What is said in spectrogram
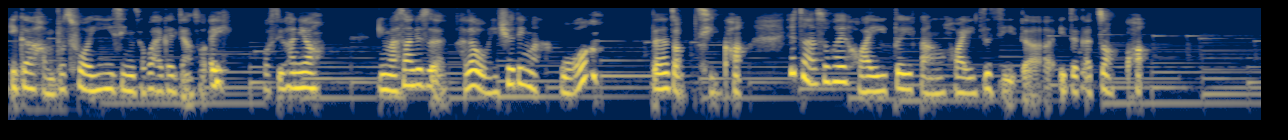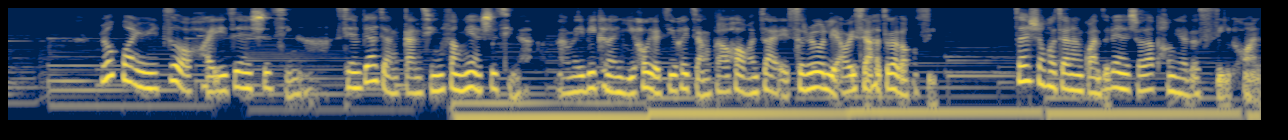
一个很不错的异性走过来跟你讲说，哎，我喜欢你哦，你马上就是 hello，你确定吗？我。的那种情况，就真的是会怀疑对方，怀疑自己的一整个状况。然后关于自我怀疑这件事情啊，先不要讲感情方面的事情啊，啊，maybe 可能以后有机会讲到的话，我们再深入聊一下这个东西。在生活胶囊馆这边收到朋友的喜欢，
